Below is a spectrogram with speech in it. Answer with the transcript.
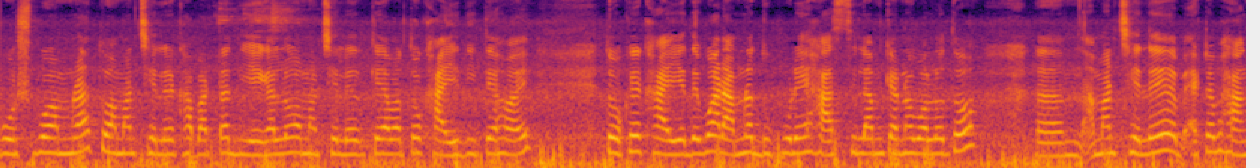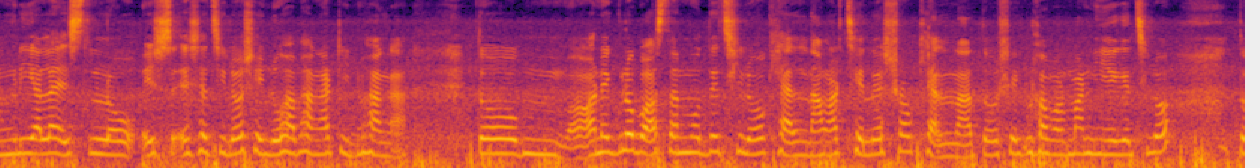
বসবো আমরা। তো আমার ছেলের খাবারটা দিয়ে গেল। আমার ছেলেকে আবার তো খাইয়ে দিতে হয়। তোকে খাইয়ে দেবো। আর আমরা দুপুরে হাসছিলাম কেন বলো তো? আমার ছেলে একটা ভাঙড়িওয়ালা এসলো, এস- এসেছিল, সেই লোহা ভাঙা, টিন ভাঙা। তো অনেকগুলো বস্তার মধ্যে ছিল খেলনা, আমার ছেলের সব খেলনা, তো সেগুলো আমার মা নিয়ে গেছিল। তো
